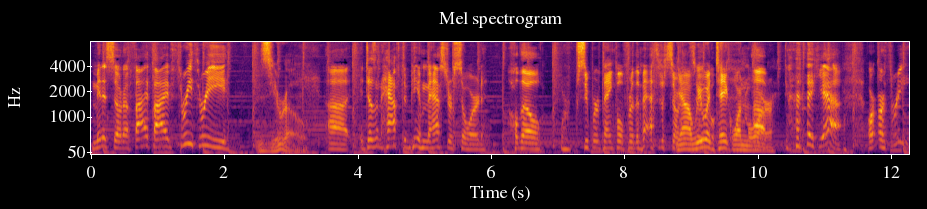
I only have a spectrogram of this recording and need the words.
Minnesota 5533. Zero. Uh, it doesn't have to be a Master Sword, although we're super thankful for the Master Sword. Yeah, we would cool. take one more. Um, yeah, or, or three.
